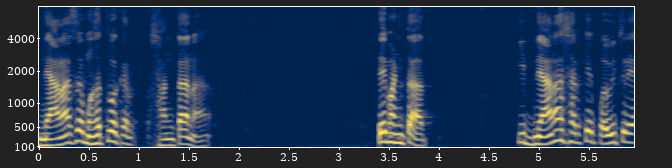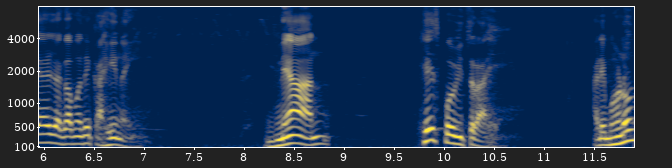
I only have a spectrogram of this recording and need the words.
ज्ञानाचं महत्त्व कर सांगताना ते म्हणतात की ज्ञानासारखे पवित्र या जगामध्ये काही नाही. ज्ञान हेच पवित्र आहे. आणि म्हणून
